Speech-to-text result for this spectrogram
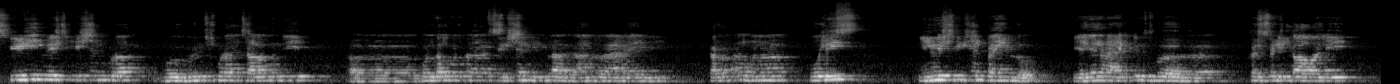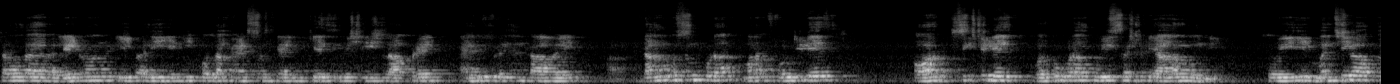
స్పీడ్ ఇన్వెస్టిగేషన్ కూడా గురించి కూడా చాలా మంది కొత్త కొత్త సెక్షన్ ఇట్లా దాంట్లో యాడ్ అయింది. తర్వాత మన పోలీస్ ఇన్వెస్టిగేషన్ టైంలో ఏదైనా యాక్టివ్ కస్టడీ కావాలి. తర్వాత లేటర్ ఆన్ ఈ ఎన్ని కొత్త ఫ్యాక్ట్స్ వస్తాయి కేసు ఇన్వెస్టిగేషన్ అప్పుడే యాక్టివ్ ప్రెజెంట్ కావాలి. దానికోసం కూడా మనకు twenty days or sixty days వరకు కూడా పోలీస్ కస్టడీ అలౌ ఉంది. సో ఇది మంచిగా ఒక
